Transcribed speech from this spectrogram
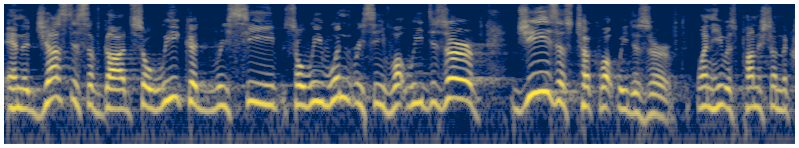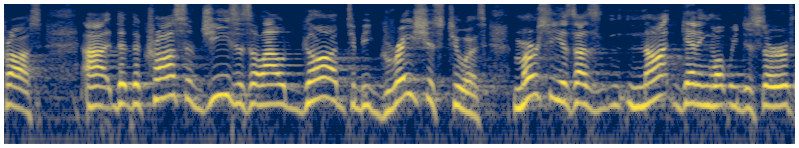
and the justice of God so we could receive, so we wouldn't receive what we deserved. Jesus took what we deserved when he was punished on the cross. Uh, the, the cross of Jesus allowed God to be gracious to us. Mercy is us not getting what we deserve,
